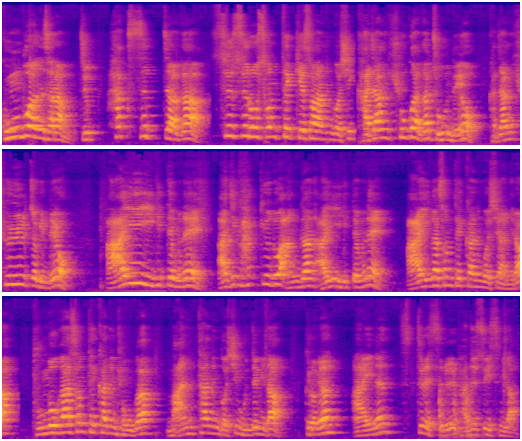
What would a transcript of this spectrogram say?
공부하는 사람, 즉 학습자가 스스로 선택해서 하는 것이 가장 효과가 좋은데요. 가장 효율적인데요. 아이이기 때문에 아직 학교도 안 간 아이이기 때문에 아이가 선택하는 것이 아니라 부모가 선택하는 경우가 많다는 것이 문제입니다. 그러면 아이는 스트레스를 받을 수 있습니다.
